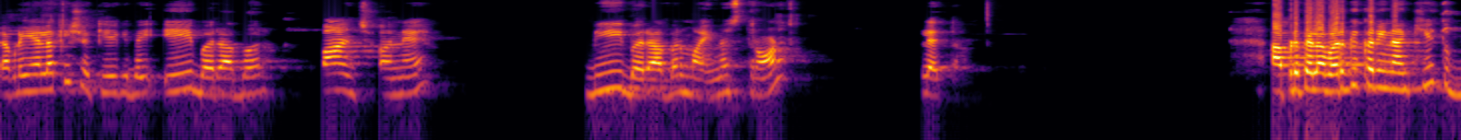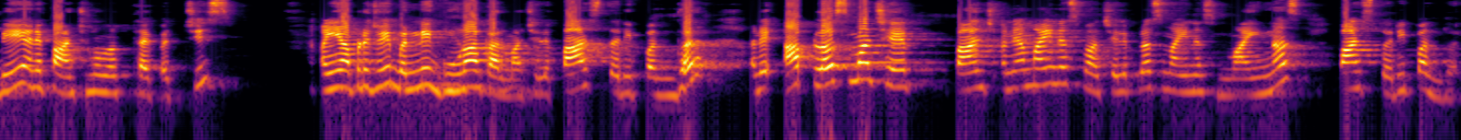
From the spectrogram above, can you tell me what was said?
આપણે અહીંયા લખી શકીએ કે ભાઈ એ બરાબર પાંચ અને બી બરાબર માઇનસ ત્રણ લેતા. આપણે પહેલા વર્ગ કરી નાખીએ. તો બે અને પાંચ નો વર્ગ થાય પચીસ. અહીંયા આપણે જોઈએ બંને ગુણાકારમાં છે, એટલે પાંચ તરી પંદર, અને આ પ્લસમાં છે પાંચ, અને આ માઇનસમાં છે, એટલે પ્લસ માઇનસ માઇનસ પાંચ તરી પંદર,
